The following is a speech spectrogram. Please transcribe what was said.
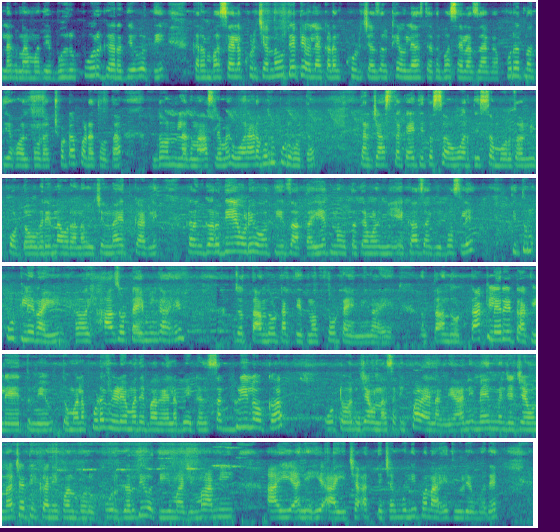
लग्नामध्ये भरपूर गर्दी होती. कारण बसायला खुर्च्या नव्हत्या ठेवल्या. कारण खुर्च्या जर ठेवल्या असत्या तर बसायला जागा पुरत नव्हती. हॉल थोडा छोटा पडत होता. दोन लग्न असल्यामुळे वराड भरपूर होतं. तर जास्त काही तिथं स वरती समोर जाऊन मी फोटो वगैरे नवरा नवरीचे नाहीत काढले. कारण गर्दी एवढी होती. जाता येत नव्हतं. त्यामुळे मी एका जागी बसले. तिथून उठले नाही. हा जो टायमिंग आहे जो तांदूळ टाकतात ना तो टायमिंग आहे. तांदूळ टाकले रे टाकले तुम्ही तुम्हाला पुढं व्हिडिओमध्ये बघायला भेटेल. सगळी लोक उठून जेवणासाठी पळायला लागले. आणि मेन म्हणजे जेवणाच्या ठिकाणी पण भरपूर गर्दी होती. माझी मामी आई आणि ही आईच्या आत्तेच्या मुली पण आहेत व्हिडिओमध्ये.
